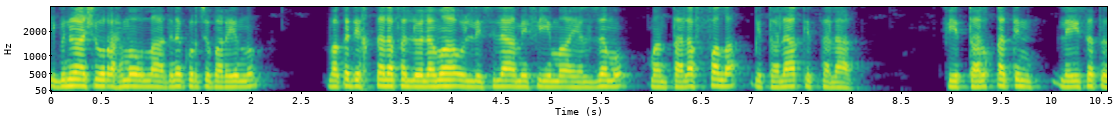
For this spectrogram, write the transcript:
ഇബിനു അഷൂർ റഹ്മുല്ല അതിനെക്കുറിച്ച് പറയുന്നു വഖദ് ഇഖ്തലഫൽ ഉലമാ ഉൽ ഇസ്ലാമി ഫീമ യൽസമു മൻ തലഫല ബി തൊലാഖി സലാത്ത് ഫി ത്വൽക്കത്തിൻ ലൈസത്ത്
